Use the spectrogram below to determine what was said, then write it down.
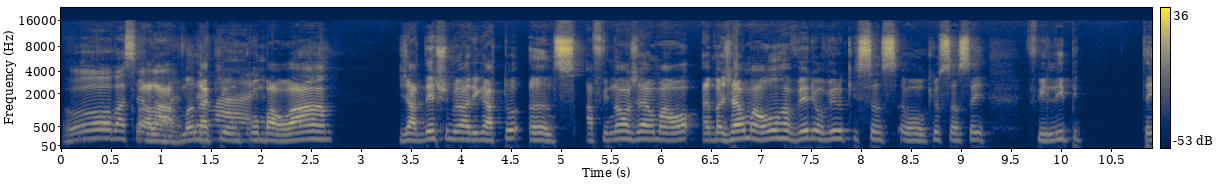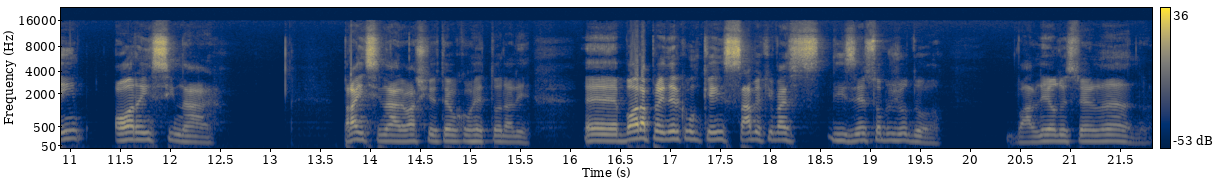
Ô, Olha lá, Bacelar. manda aqui um Bacelar. kombawá. Já deixo o meu arigatô antes. Afinal, já é uma, é- já é uma honra ver e ouvir o que, sans- o que o Sansei Felipe tem hora a ensinar. Para ensinar, eu acho que tem um corretor ali. É, bora aprender com quem sabe o que vai dizer sobre o judô. Valeu, Luiz Fernando.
